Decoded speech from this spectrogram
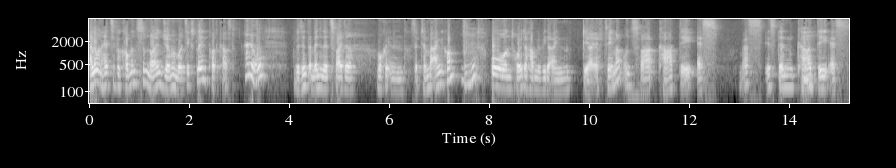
Hallo und herzlich willkommen zum neuen German Words Explained Podcast. Hallo. Wir sind am Ende der zweiten Woche in September angekommen und heute haben wir wieder ein DAF-Thema und zwar KDS. Was ist denn KDS?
